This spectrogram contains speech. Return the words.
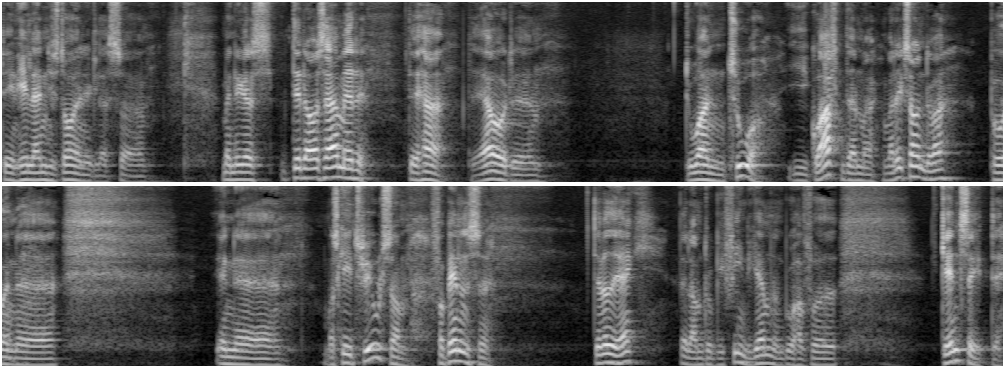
det er en helt anden historie, Niklas. Så, men Niklas, det der også er med det, det her, det er jo, at øh, du var en tur i Godaften Danmark. Var det ikke sådan, det var? På en, øh, en øh, måske tvivlsom forbindelse. Det ved jeg ikke. Eller om du gik fint igennem, om du har fået genset det,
